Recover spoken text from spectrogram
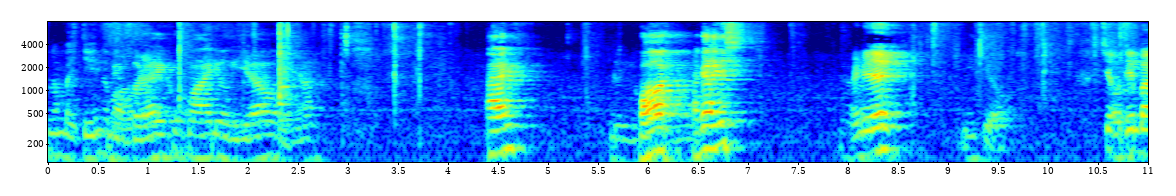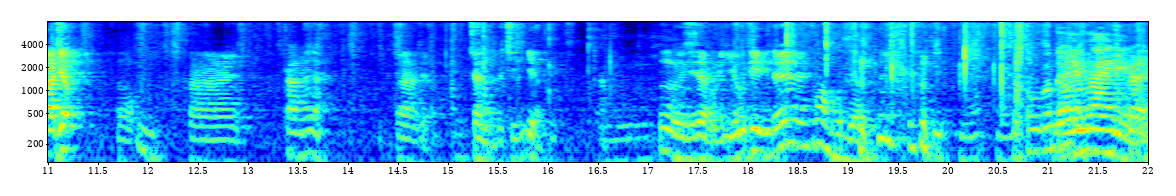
năm bảy chín là bỏ vào đây không có ai đường gì đâu đánh? Đừng Bỏ rồi Thằng kia đánh đi. Anh đi đây đi triệu triệu thêm 3 triệu. Một hai. Căng đấy nhỉ? Ba triệu. Trần có 9 điểm. Người gì rằng yếu thêm thế Nó một điểm. Không có nữa điểm. đấy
